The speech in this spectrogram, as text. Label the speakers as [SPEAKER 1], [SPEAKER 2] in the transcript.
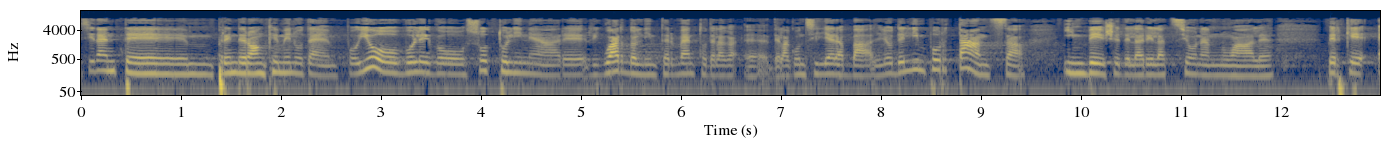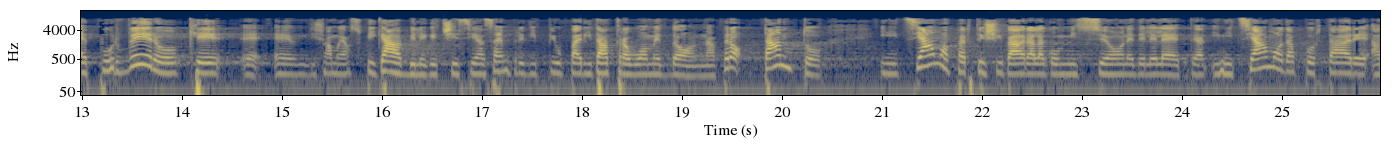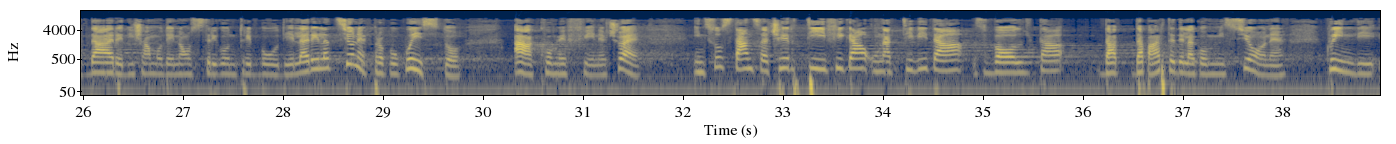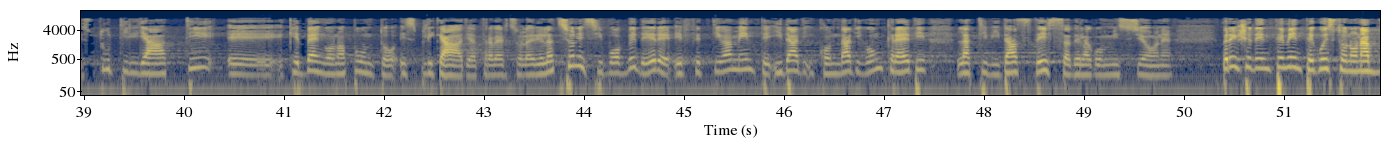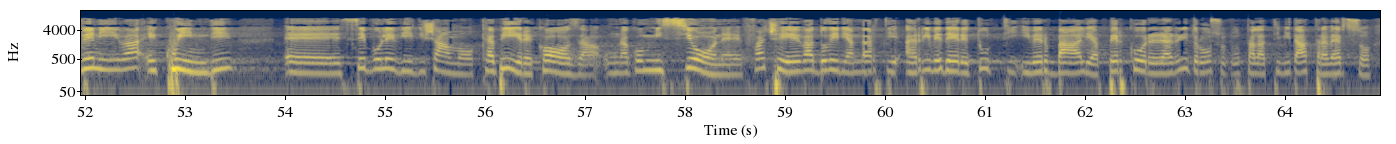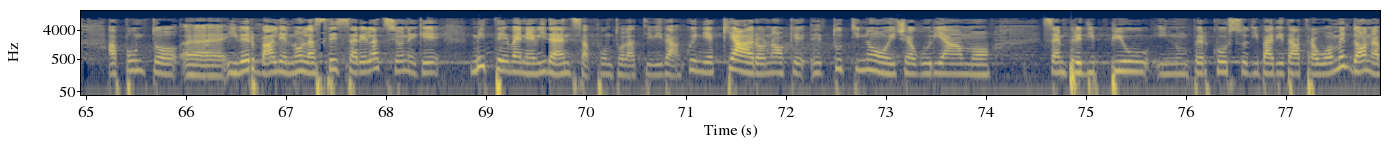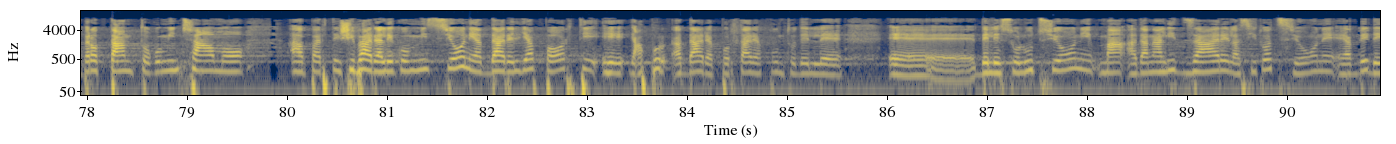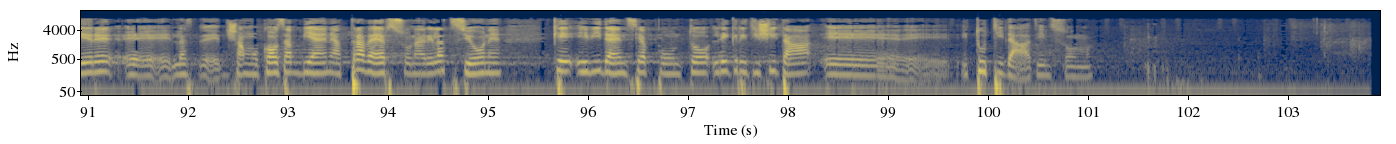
[SPEAKER 1] Presidente, mm, prenderò anche meno tempo. Io volevo sottolineare, riguardo all'intervento della, eh, della consigliera Baglio, dell'importanza invece della relazione annuale, perché è pur vero che è, è, diciamo, è auspicabile che ci sia sempre di più parità tra uomo e donna, però tanto iniziamo a partecipare alla commissione delle lette, iniziamo ad apportare, a dare diciamo, dei nostri contributi e la relazione è proprio questo ha come fine, cioè in sostanza certifica un'attività svolta da, da, parte della Commissione. Quindi tutti gli atti eh, che vengono appunto esplicati attraverso la relazione si può vedere effettivamente dati, con dati concreti l'attività stessa della Commissione. Precedentemente questo non avveniva e quindi eh, se volevi diciamo, capire cosa una commissione faceva dovevi andarti a rivedere tutti i verbali, a percorrere a ritroso tutta l'attività attraverso appunto eh, i verbali e non la stessa relazione che metteva in evidenza l'attività. Quindi è chiaro no, che eh, tutti noi ci auguriamo sempre di più in un percorso di parità tra uomo e donna, però tanto cominciamo a partecipare alle commissioni, a dare gli apporti e a, a dare, a portare appunto delle, eh, delle, soluzioni, ma ad analizzare la situazione e a vedere eh, la, eh, diciamo, cosa avviene attraverso una relazione che evidenzia appunto le criticità e, e tutti i dati. Insomma.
